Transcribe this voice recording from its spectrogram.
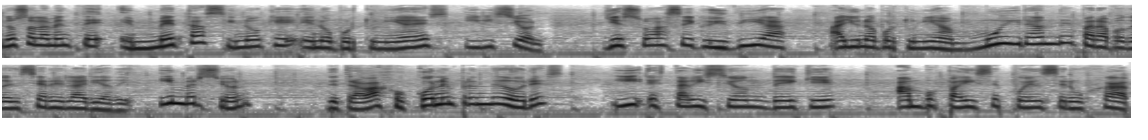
no solamente en metas, sino que en oportunidades y visión. Y eso hace que hoy día hay una oportunidad muy grande para potenciar el área de inversión, de trabajo con emprendedores y esta visión de que ambos países pueden ser un hub,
